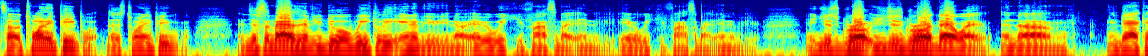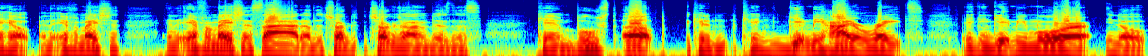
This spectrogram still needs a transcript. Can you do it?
So twenty people. That's twenty people. And just imagine if you do a weekly interview. You know, every week you find somebody to interview. Every week you find somebody to interview. You just grow. You just grow it that way, and um, that can help. And the information, and the information side of the truck truck driving business can boost up. Can can get me higher rates it can get me more, you know,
